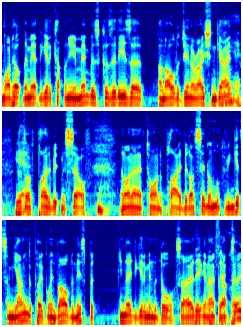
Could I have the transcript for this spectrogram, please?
might help them out to get a couple of new members because it is a an older generation game. Yeah, Because. I've played a bit myself, hmm. and I don't have time to play. But I said to them, look, if you can get some younger people involved in this, but you need to get them in the door. So they're Yeah, going to open up too.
